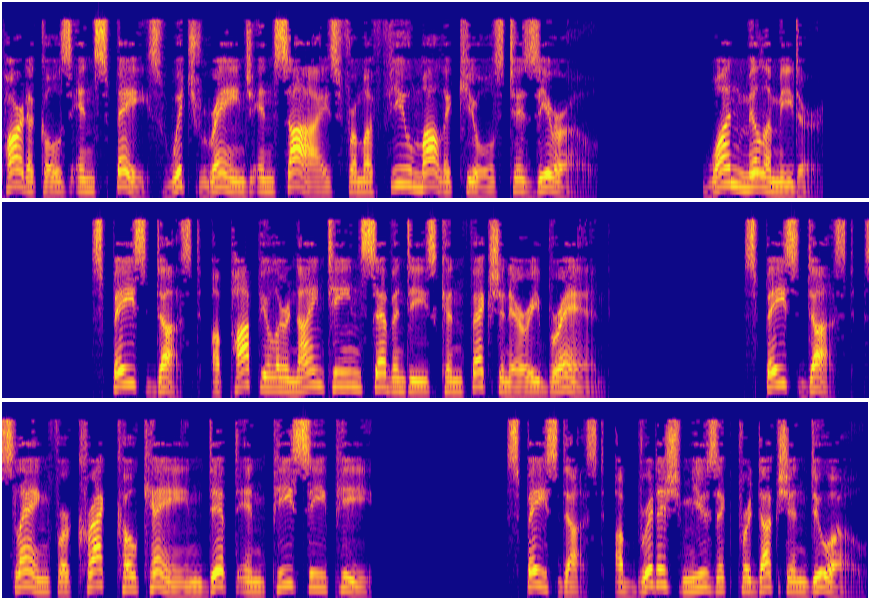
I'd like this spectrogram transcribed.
particles in space which range in size from a few molecules to 0. 1 mm. Space Dust, a popular 1970s confectionery brand. Space Dust, slang for crack cocaine dipped in PCP. Space Dust, a British music production duo,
